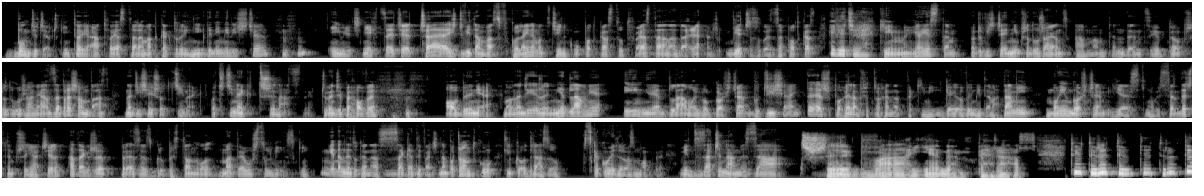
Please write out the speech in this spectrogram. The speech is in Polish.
Bum dzieciaczki, to ja, twoja stara matka, której nigdy nie mieliście i mieć nie chcecie. Cześć, witam was w kolejnym odcinku podcastu Twoja stara nadaje. Wiecie co to jest za podcast i wiecie kim ja jestem. Oczywiście nie przedłużając, a mam tendencję do przedłużania, zapraszam was na dzisiejszy odcinek. Odcinek 13. Czy będzie pechowy? Oby nie. Mam nadzieję, że nie dla mnie, i nie dla mojego gościa, bo dzisiaj też pochylam się trochę nad takimi gejowymi tematami. Moim gościem jest mój serdeczny przyjaciel, a także prezes grupy Stonewall Mateusz Sulwiński. Nie będę tutaj nas zagadywać na początku, tylko od razu wskakuję do rozmowy. Więc zaczynamy za 3, 2, 1, teraz. Tu, tu, tu, tu, tu, tu.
